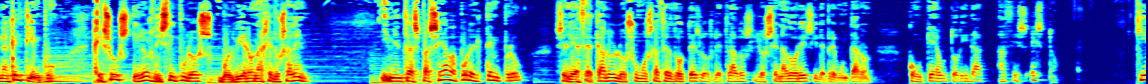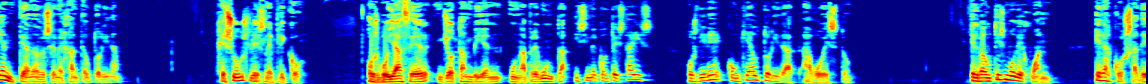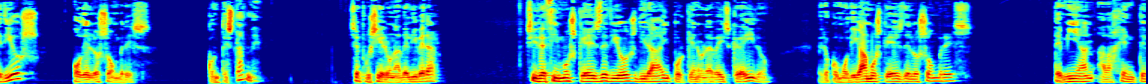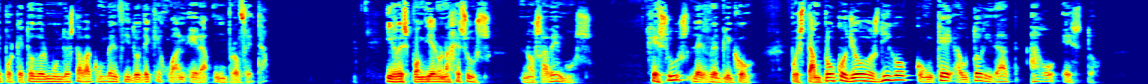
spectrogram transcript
En aquel tiempo, Jesús y los discípulos volvieron a Jerusalén. Y mientras paseaba por el templo, se le acercaron los sumos sacerdotes, los letrados y los senadores y le preguntaron, ¿con qué autoridad haces esto? ¿Quién te ha dado semejante autoridad? Jesús les replicó, os voy a hacer yo también una pregunta y si me contestáis, os diré con qué autoridad hago esto. El bautismo de Juan ¿Era cosa de Dios o de los hombres? Contestadme. Se pusieron a deliberar. Si decimos que es de Dios, dirá, ¿y por qué no le habéis creído? Pero como digamos que es de los hombres, temían a la gente porque todo el mundo estaba convencido de que Juan era un profeta. Y respondieron a Jesús, no sabemos. Jesús les replicó, pues tampoco yo os digo con qué autoridad hago esto.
